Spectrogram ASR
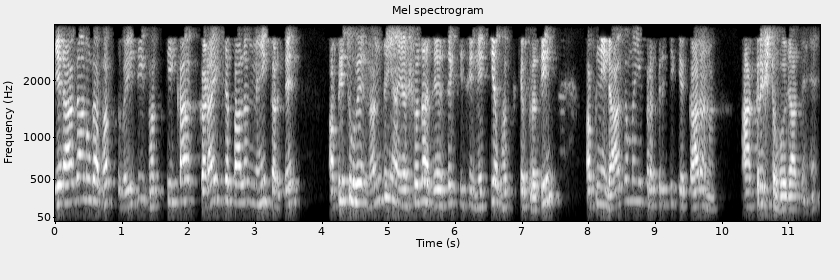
ये रागानुगा भक्त वैदिक भक्ति का कड़ाई से पालन नहीं करते। अपितु वे नंद या यशोदा जैसे किसी नित्य भक्त के प्रति अपनी रागमयी प्रकृति के कारण आकृष्ट हो जाते हैं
